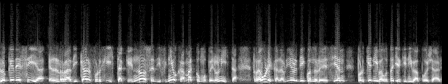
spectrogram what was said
lo que decía el radical forjista que no se definió jamás como peronista, Raúl Escalabrini Ortiz, cuando le decían por quién iba a votar y a quién iba a apoyar.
